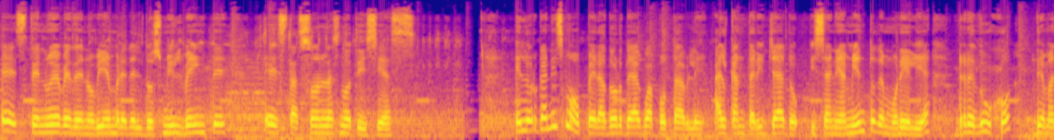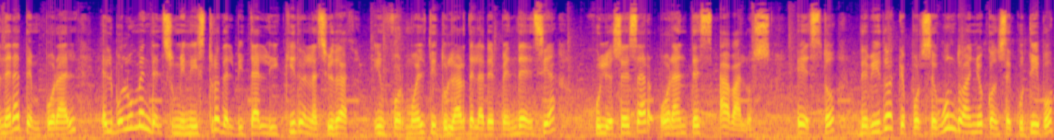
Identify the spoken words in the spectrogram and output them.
Este 9 de noviembre del 2020, estas son las noticias. El organismo operador de agua potable, alcantarillado y saneamiento de Morelia redujo, de manera temporal, el volumen del suministro del vital líquido en la ciudad, informó el titular de la dependencia, Julio César Orantes Ábalos. Esto debido a que por segundo año consecutivo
